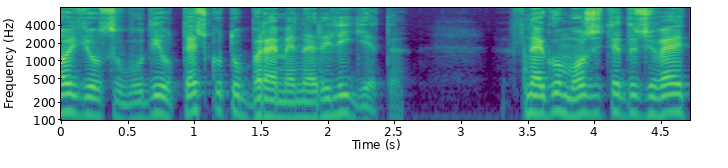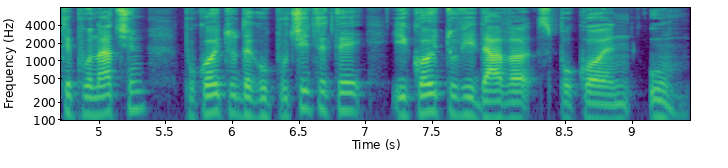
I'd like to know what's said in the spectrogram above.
Той ви освободи от тежкото бреме на религията. В Него можете да живеете по начин, по който да го почитате и който ви дава спокоен ум.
